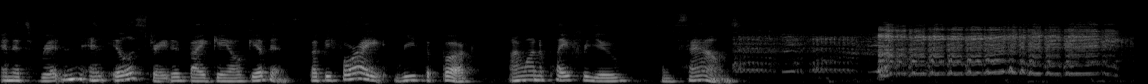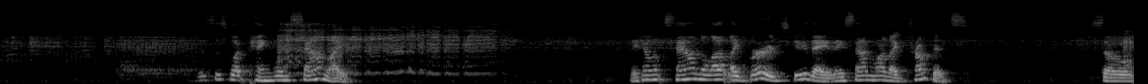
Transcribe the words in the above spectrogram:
and it's written and illustrated by Gail Gibbons. But before I read the book, I want to play for you some sounds. This is what penguins sound like. They don't sound a lot like birds, do they? They sound more like trumpets. So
